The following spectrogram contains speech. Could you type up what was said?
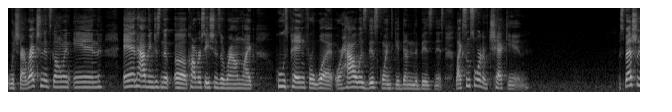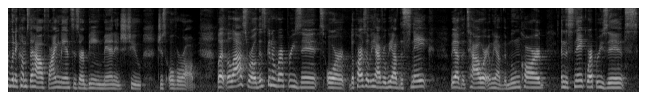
which direction it's going in and having just uh, conversations around like who's paying for what or how is this going to get done in the business? Like some sort of check-in. Especially when it comes to how finances are being managed too just overall. But the last row this is going to represent or the cards that we have here we have the snake we have the tower and we have the moon card. And the snake represents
